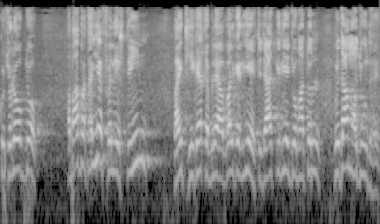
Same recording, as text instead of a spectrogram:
कुछ लोग जो, अब आप बताइए, फ़िलिस्तीन, भाई ठीक है, कबल अव्वल के लिए एहतजाज के लिए जो मतुल विदा मौजूद है।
